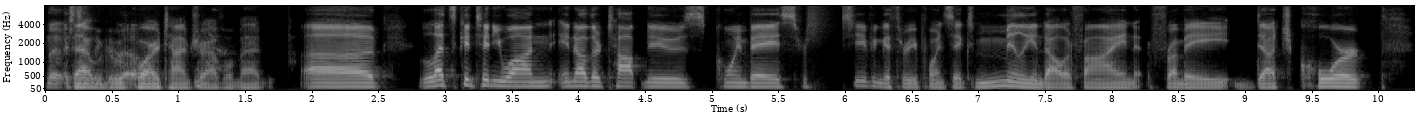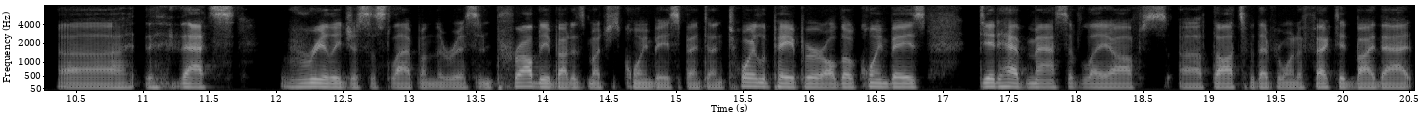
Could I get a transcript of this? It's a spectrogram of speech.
Nice that would about. require time travel, Matt. Uh, let's continue on. In other top news, Coinbase receiving a $3.6 million fine from a Dutch court. Uh, that's really just a slap on the wrist and probably about as much as Coinbase spent on toilet paper. Although Coinbase did have massive layoffs, uh, thoughts with everyone affected by that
